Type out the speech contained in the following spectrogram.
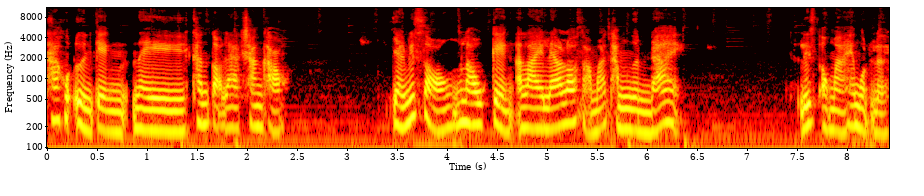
ถ้าคนอื่นเก่งในขั้นตอนแรกช่างเขาอย่างที่สองเราเก่งอะไรแล้วเราสามารถทำเงินได้ ลิสต์ออกมาให้หมดเลย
